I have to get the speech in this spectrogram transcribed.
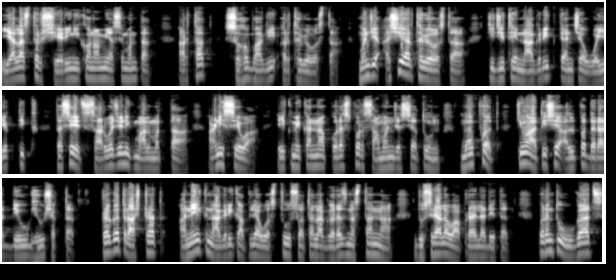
यालाच तर शेअरिंग इकॉनॉमी असे म्हणतात. अर्थात सहभागी अर्थव्यवस्था. म्हणजे अशी अर्थव्यवस्था की जिथे नागरिक त्यांच्या वैयक्तिक तसेच सार्वजनिक मालमत्ता आणि सेवा एकमेकांना परस्पर सामंजस्यातून मोफत किंवा अतिशय अल्प दरात देऊ घेऊ शकतात. प्रगत राष्ट्रात अनेक नागरिक आपल्या वस्तू स्वतःला गरज नसताना दुसऱ्याला वापरायला देतात परंतु उगाच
